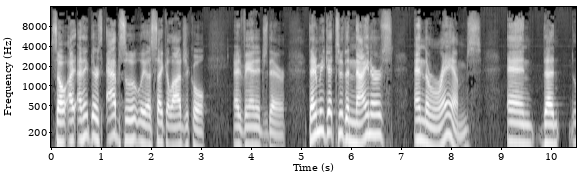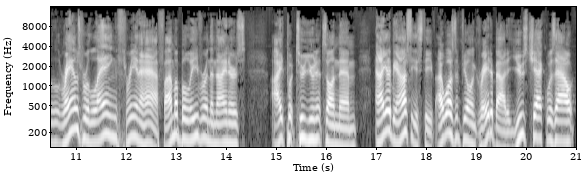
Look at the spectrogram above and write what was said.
So I, I think there's absolutely a psychological advantage there. Then we get to the Niners and the Rams, and the Rams were laying three and a half. I'm a believer in the Niners. I'd put two units on them. And I got to be honest with you, Steve, I wasn't feeling great about it. Juszczyk was out.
